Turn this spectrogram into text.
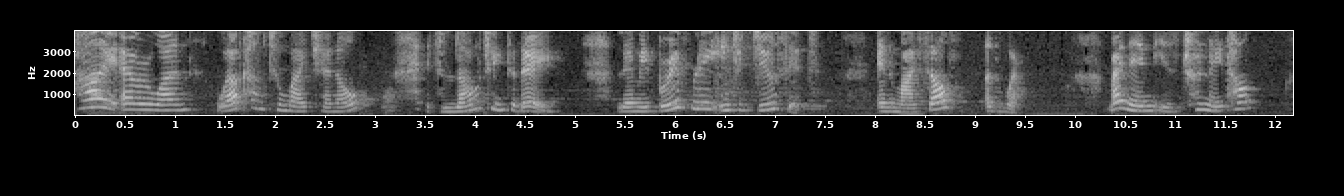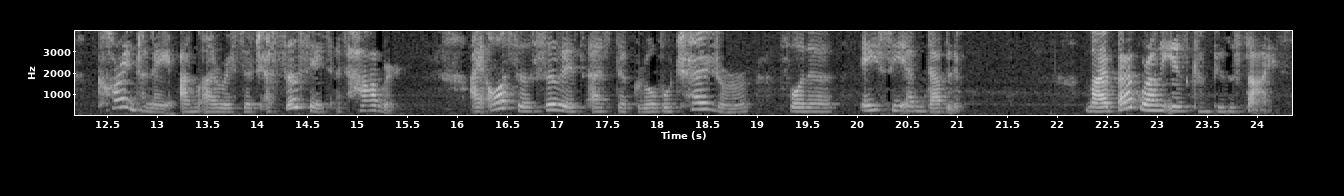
Hi everyone, welcome to my channel. It's launching today. Let me briefly introduce it and myself as well. My name is Chunlei Tang. Currently, I'm a research associate at Harvard. I also serve as the global treasurer for the ACMW. My background is computer science.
